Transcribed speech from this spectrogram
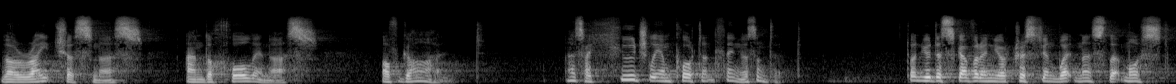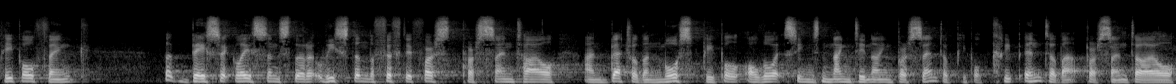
the righteousness and the holiness of God. That's a hugely important thing, isn't it? Don't you discover in your Christian witness that most people think that basically, since they're at least in the 51st percentile and better than most people, although it seems 99% of people creep into that percentile,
